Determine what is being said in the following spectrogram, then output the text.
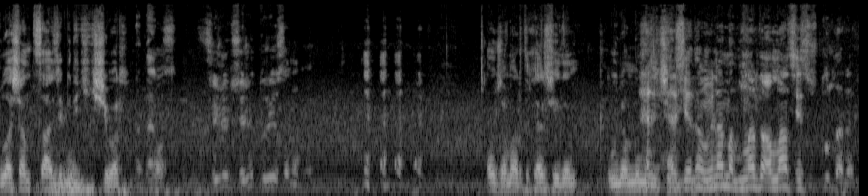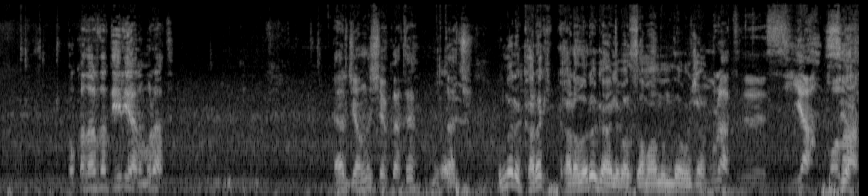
ulaşan sadece 1-2 kişi var. Bakar mısın? Sürünüp sürünüp duruyor sana bu. Hocam artık her şeyden uylandığımız Her, için. her şeyden oynanma. Bunlar da Allah'ın sessiz kulları. O kadar da değil yani Murat. Her canlı şefkate muhtaç. Bunların kara, karaları galiba zamanında hocam. Murat e, siyah olan Siyah.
